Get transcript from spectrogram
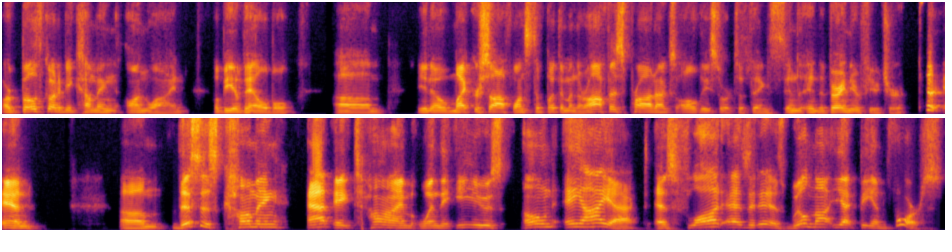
are both going to be coming online. They'll be available. Um, you know, Microsoft wants to put them in their Office products, all these sorts of things in, in the very near future. and um, this is coming at a time when the EU's own AI Act, as flawed as it is, will not yet be in force,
